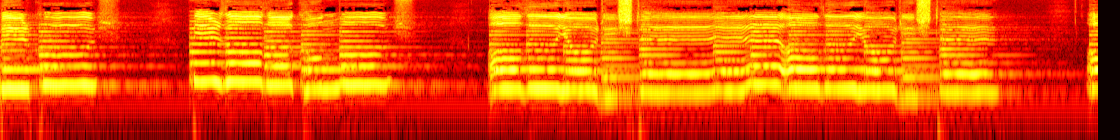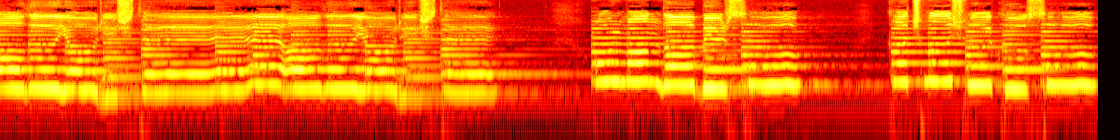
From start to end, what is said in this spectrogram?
bir kuş bir dala konmuş. Ağlıyor işte ağlıyor işte. Ağlıyor işte ağlıyor işte. Ormanda bir su kaçmış uykusu.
